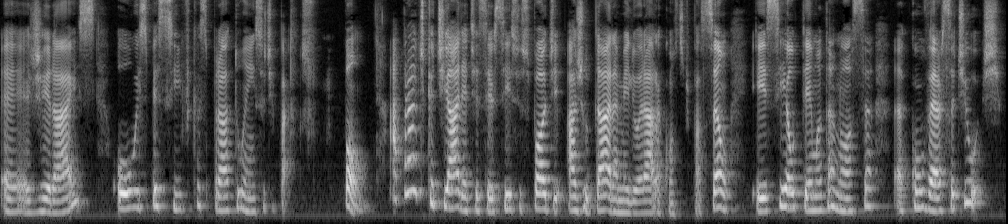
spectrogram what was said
é, gerais ou específicas para a doença de Parkinson. Bom, a prática diária de exercícios pode ajudar a melhorar a constipação? Esse é o tema da nossa uh, conversa de hoje.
